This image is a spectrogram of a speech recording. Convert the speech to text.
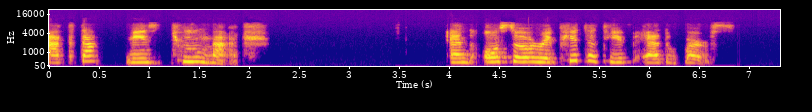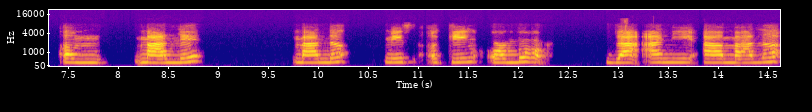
Akta means too much and also repetitive adverbs. Um, mane, mane means again or more. The ani amana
